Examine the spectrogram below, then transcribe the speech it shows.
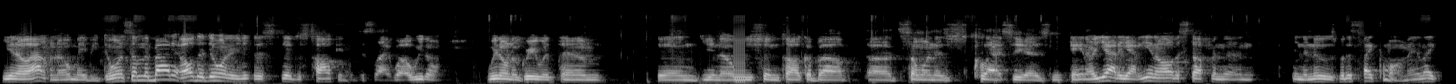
you know, I don't know, maybe doing something about it. All they're doing is just they're just talking. It's just like, well, we don't we don't agree with him, and you know, we shouldn't talk about uh, someone as classy as McCain or yada yada. You know, all the stuff in the in, in the news. But it's like, come on, man, like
